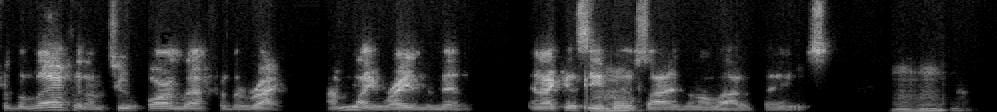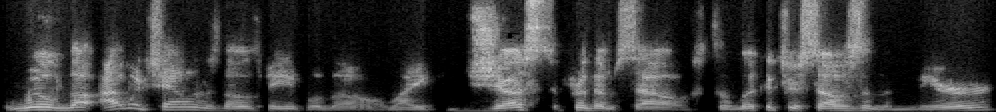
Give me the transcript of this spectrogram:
for the left, and I'm too far left for the right. I'm like right in the middle, and I can see Mhm. both sides on a lot of things. Mhm. Will the I would challenge those people though, like just for themselves, to look at yourselves in the mirror,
